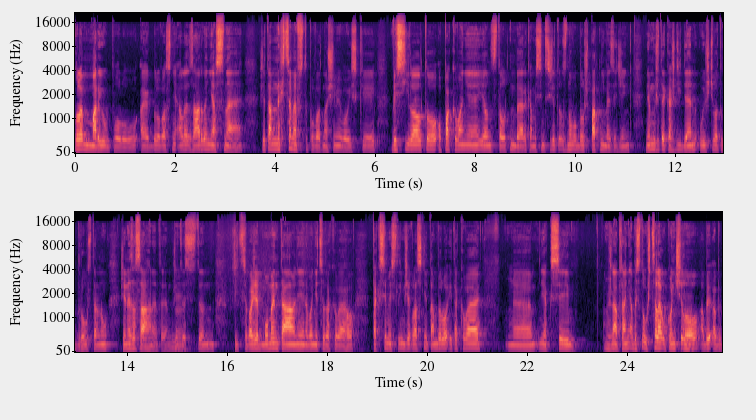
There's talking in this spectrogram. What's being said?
kolem Mariupolu a jak bylo vlastně ale zároveň jasné, že tam nechceme vstupovat našimi vojsky. Vysílal to opakovaně Jens Stoltenberg a myslím si, že to znovu byl špatný messaging. Nemůžete každý den ujišťovat tu druhou stranu, že nezasáhnete. Můžete hmm. říct třeba, že momentálně nebo něco takového. Tak si myslím, že vlastně tam bylo i takové eh, jaksi možná přání, aby se to už celé ukončilo, mm. aby, aby,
